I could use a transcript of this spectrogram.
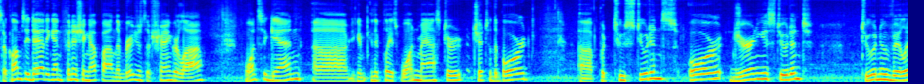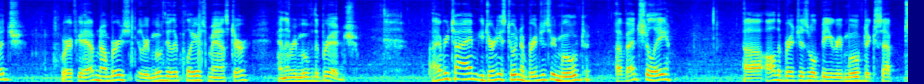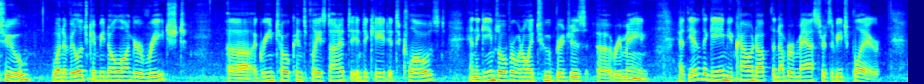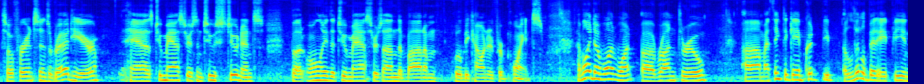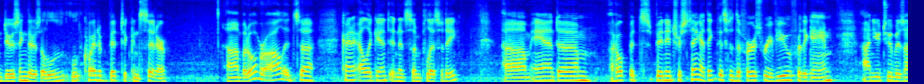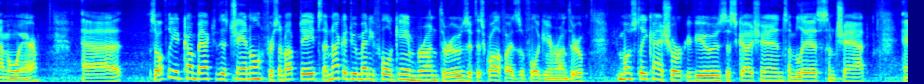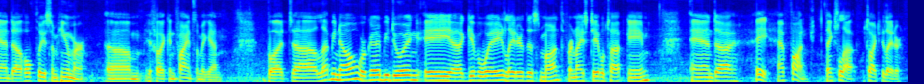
So Clumsy Dad again finishing up on the Bridges of Shangri-La. Once again, uh, you can either place one master chit to the board, uh, put two students, or journey a student to a new village where if you have numbers, you'll remove the other player's master and then remove the bridge. Every time you journey a student, a bridge is removed. Eventually, uh, all the bridges will be removed except two. When a village can be no longer reached, uh, a green token is placed on it to indicate it's closed, and the game's over when only two bridges uh, remain. At the end of the game, you count up the number of masters of each player. So, for instance, red here has two masters and two students, but only the two masters on the bottom will be counted for points. I've only done one, one uh, run through. Um, I think the game could be a little bit AP inducing. There's a quite a bit to consider. Um, but overall, it's uh, kind of elegant in its simplicity. Um, and um, I hope it's been interesting. I think this is the first review for the game on YouTube as I'm aware. Uh, so hopefully you'd come back to this channel for some updates. I'm not going to do many full game run-throughs if this qualifies as a full game run-through. Mostly kind of short reviews, discussion, some lists, some chat, and uh, hopefully some humor um, if I can find some again. But uh, let me know. We're going to be doing a uh, giveaway later this month for a nice tabletop game. And uh, hey, have fun. Thanks a lot. We'll talk to you later.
